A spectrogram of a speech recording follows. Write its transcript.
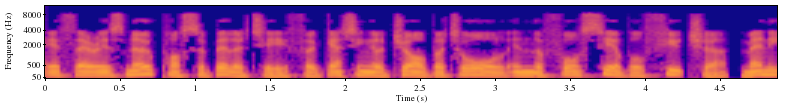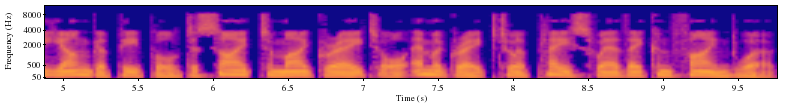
If there is no possibility for getting a job at all in the foreseeable future, many younger people decide to migrate or emigrate to a place where they can find work.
